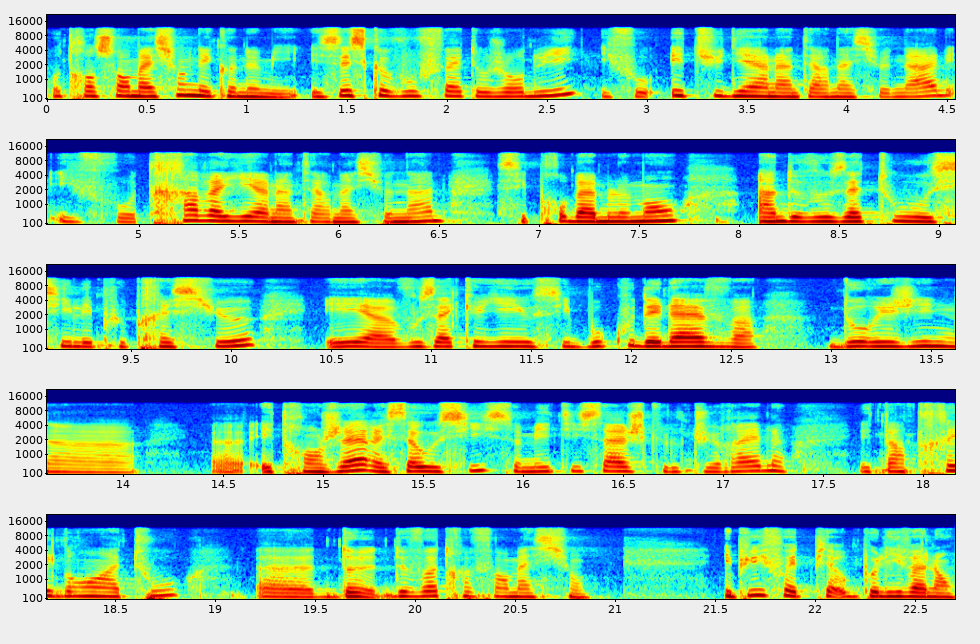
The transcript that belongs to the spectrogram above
aux transformations de l'économie. Et c'est ce que vous faites aujourd'hui. Il faut étudier à l'international, il faut travailler à l'international. C'est probablement un de vos atouts aussi les plus précieux. Et euh, vous accueillez aussi beaucoup d'élèves d'origine euh, euh, étrangère. Et ça aussi, ce métissage culturel est un très grand atout de, votre formation. Et puis, il faut être polyvalent.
